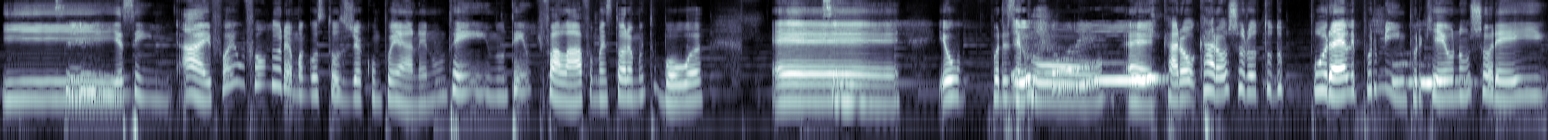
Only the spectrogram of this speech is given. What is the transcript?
E Sim. assim, ai, foi um, foi um drama gostoso de acompanhar, né? Não tem, não tem o que falar, foi uma história muito boa. É, eu, por exemplo, eu é, Carol, Carol chorou tudo por ela e por mim, porque eu não chorei.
